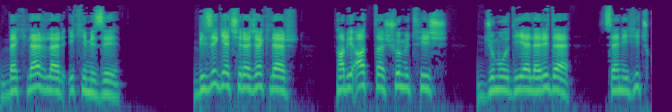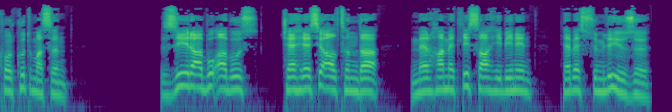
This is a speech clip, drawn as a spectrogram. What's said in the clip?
beklerler ikimizi. Bizi geçirecekler, tabiat şu müthiş, cumudiyeleri de seni hiç korkutmasın. Zira bu abus, çehresi altında, merhametli sahibinin tebessümlü yüzü.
